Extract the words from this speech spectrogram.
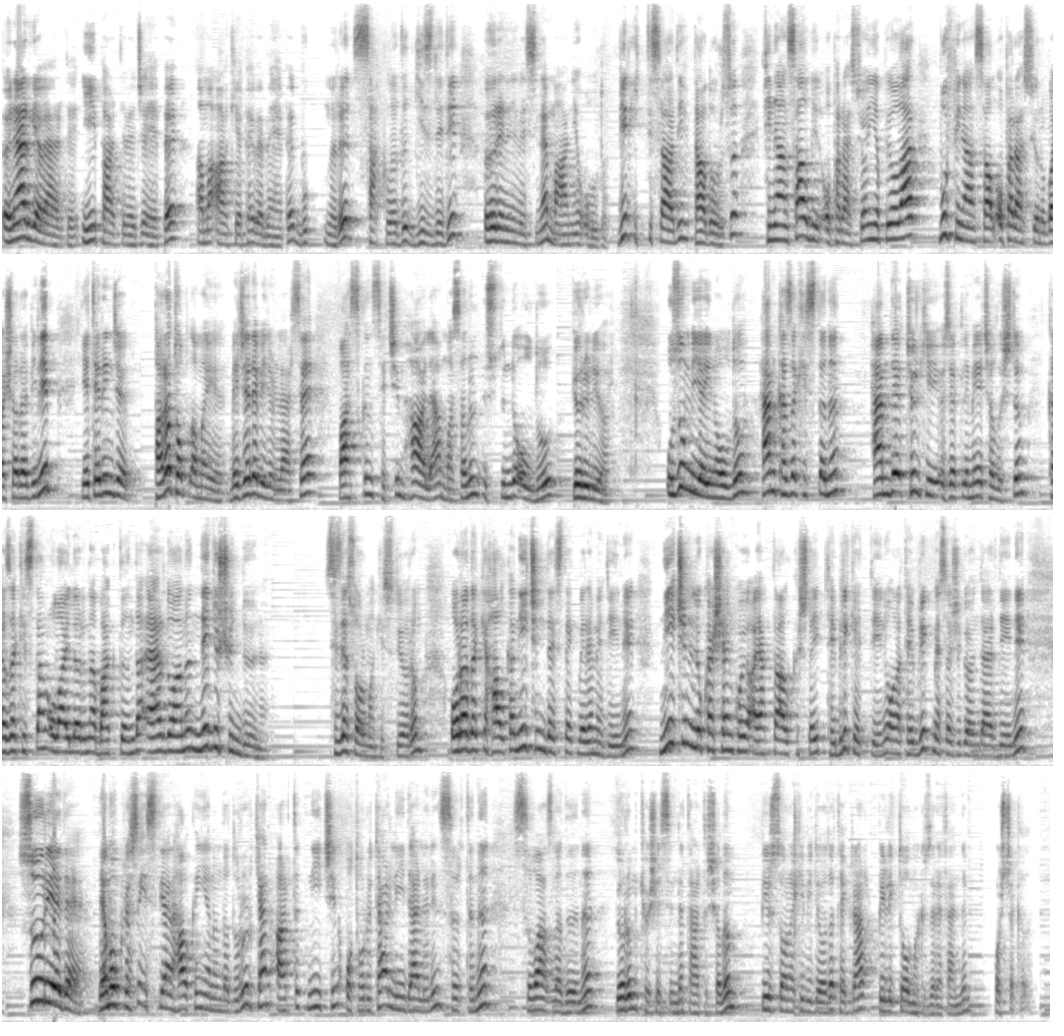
önerge verdi İyi Parti ve CHP ama AKP ve MHP bunları sakladı, gizledi, öğrenilmesine mani oldu. Bir iktisadi daha doğrusu finansal bir operasyon yapıyorlar. Bu finansal operasyonu başarabilip yeterince para toplamayı becerebilirlerse baskın seçim hala masanın üstünde olduğu görülüyor. Uzun bir yayın oldu. Hem Kazakistan'ı hem de Türkiye'yi özetlemeye çalıştım. Kazakistan olaylarına baktığında Erdoğan'ın ne düşündüğünü size sormak istiyorum. Oradaki halka niçin destek veremediğini, niçin Lukashenko'yu ayakta alkışlayıp tebrik ettiğini, ona tebrik mesajı gönderdiğini, Suriye'de demokrasi isteyen halkın yanında dururken artık niçin otoriter liderlerin sırtını sıvazladığını yorum köşesinde tartışalım. Bir sonraki videoda tekrar birlikte olmak üzere efendim. Hoşçakalın.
